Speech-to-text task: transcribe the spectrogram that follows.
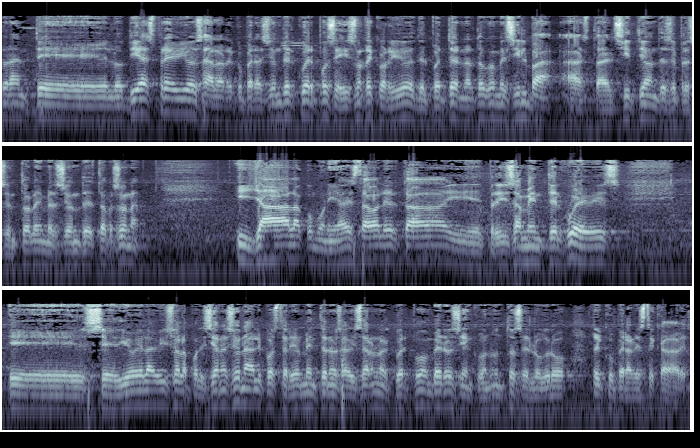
Durante los días previos a la recuperación del cuerpo se hizo un recorrido desde el puente Bernardo Gómez Silva hasta el sitio donde se presentó la inversión de esta persona y ya la comunidad estaba alertada y precisamente el jueves eh, se dio el aviso a la Policía Nacional y posteriormente nos avisaron al Cuerpo de Bomberos y en conjunto se logró recuperar este cadáver.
